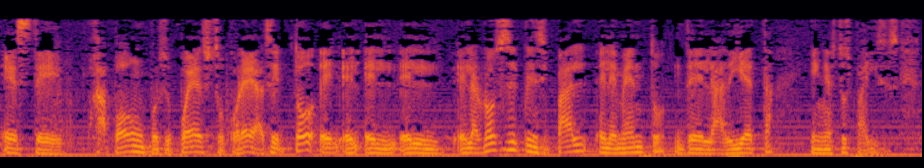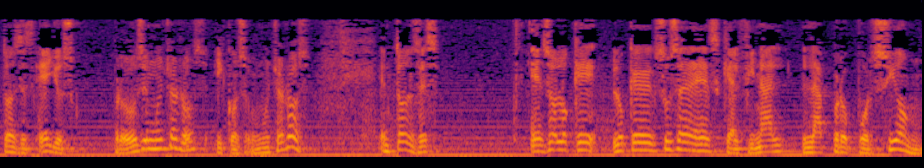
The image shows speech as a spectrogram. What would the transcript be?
este, Japón, por supuesto, Corea, todo, el, arroz es el principal elemento de la dieta en estos países. Entonces, ellos producen mucho arroz y consumen mucho arroz. Entonces, eso lo que, lo que sucede es que al final la proporción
